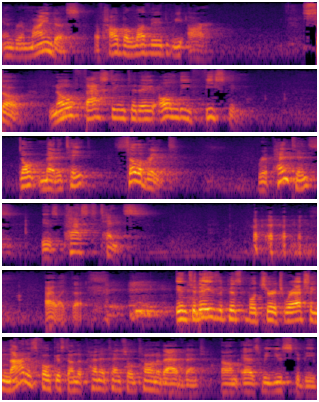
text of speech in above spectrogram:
and remind us of how beloved we are. So, no fasting today, only feasting. Don't meditate, celebrate. Repentance is past tense. I like that. In today's Episcopal Church, we're actually not as focused on the penitential tone of Advent um, as we used to be.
